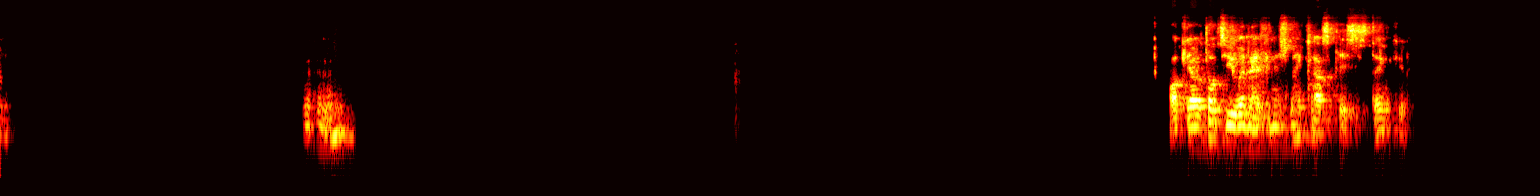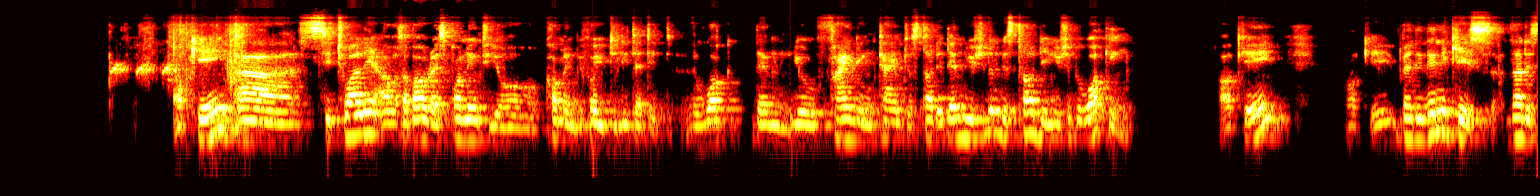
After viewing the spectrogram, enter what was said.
hmm Okay, I'll talk to you when I finish my class, please. Thank you. Okay, uh, Situale, I was about responding to your comment before you deleted it. The work, then you finding time to study, then you shouldn't be studying, you should be working. Okay, okay, but in any case, that is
